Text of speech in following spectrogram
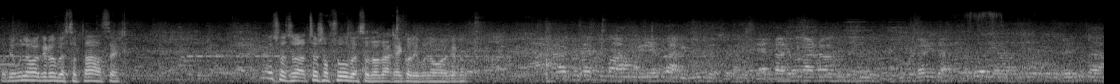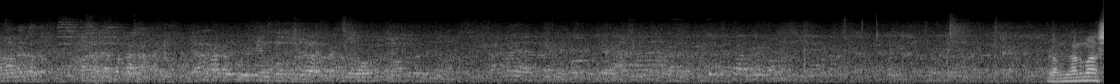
করিমুল্লা মার্কেটেও ব্যস্ততা আছে। সচরাচর সবসময় ব্যস্ততা থাকে করিমুল্লা মার্কেটও। রমজান মাস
